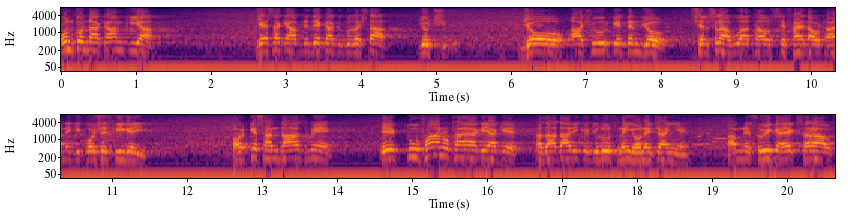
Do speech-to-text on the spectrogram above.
ان کو ناکام کیا۔ جیسا کہ آپ نے دیکھا کہ گزشتہ جو جو آشور کے دن جو سلسلہ ہوا تھا، اس سے فائدہ اٹھانے کی کوشش کی گئی۔ اور کس انداز میں ایک طوفان اٹھایا گیا کہ ازاداری کے جلوس نہیں ہونے چاہیے۔ ہم نے سوئی کا ایک سرا اس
